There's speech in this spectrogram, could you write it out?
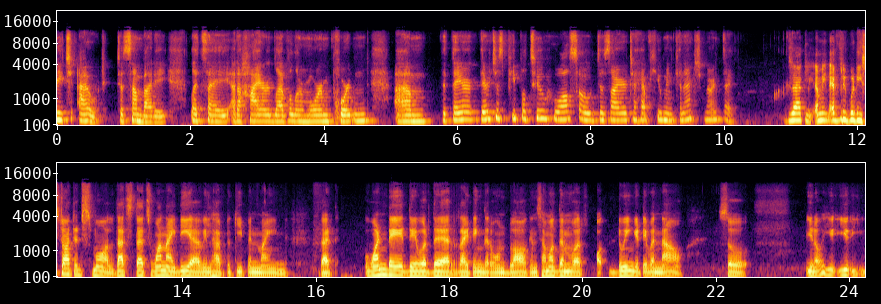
reach out to somebody, let's say at a higher level or more important, um, that they're they're just people too who also desire to have human connection, aren't they? Exactly. I mean, everybody started small. That's that's one idea we'll have to keep in mind. That one day they were there writing their own blog, and some of them were uh, doing it even now. So, you know, you you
